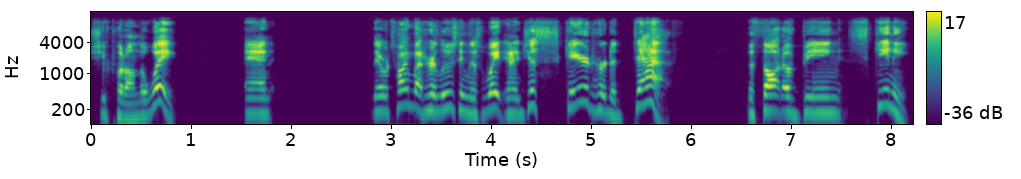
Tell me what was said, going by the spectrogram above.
she put on the weight." And they were talking about her losing this weight, and it just scared her to death. The thought of being skinny,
